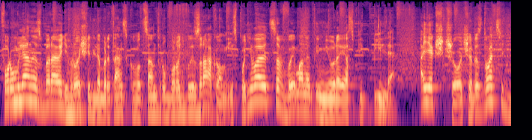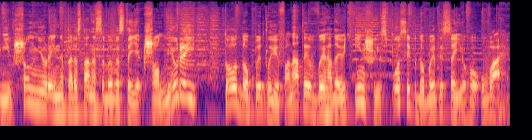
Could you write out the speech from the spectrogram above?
Форумляни збирають гроші для британського центру боротьби з раком і сподіваються виманити Мюрея з підпілля. А якщо через 20 днів Шон Мюррей не перестане себе вести як Шон Мюррей, то допитливі фанати вигадають інший спосіб добитися його уваги.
